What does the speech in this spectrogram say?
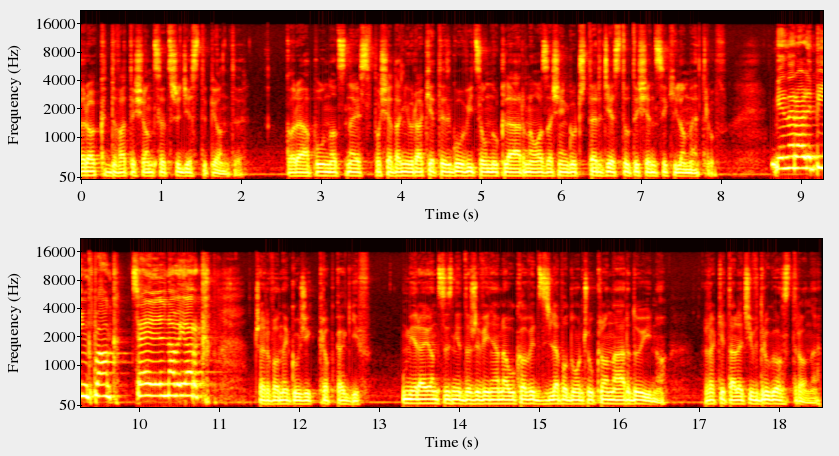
Rok 2035. Korea Północna jest w posiadaniu rakiety z głowicą nuklearną o zasięgu 40 tysięcy kilometrów. Generale Ping Pong, cel Nowy Jork. Czerwony guzik.gif. Umierający z niedożywienia naukowiec źle podłączył klona Arduino. Rakieta leci w drugą stronę.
